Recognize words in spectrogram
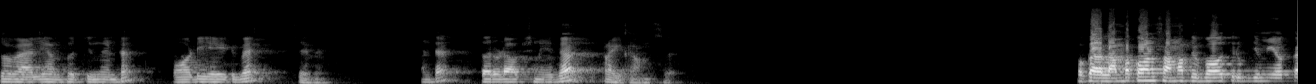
సో వాల్యూ ఎంత వచ్చిందంటే? ఫార్టీ ఎయిట్ బై సెవెన్ అంటే third option is the right answer ఒక లంబకోణ సమద్విభావ త్రిభుజం యొక్క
